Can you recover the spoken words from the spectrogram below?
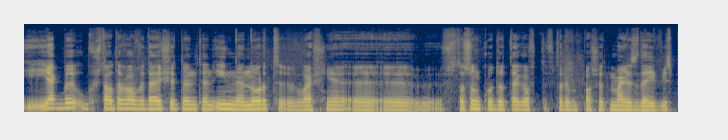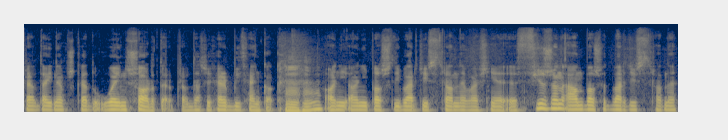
i jakby ukształtował, wydaje się, ten, ten inny nurt właśnie y, w stosunku do tego, w, którym poszedł Miles Davis, prawda, i na przykład Wayne Shorter, prawda, czy Herbie Hancock. Mhm. Oni, oni poszli bardziej w stronę właśnie fusion, a on poszedł bardziej w stronę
